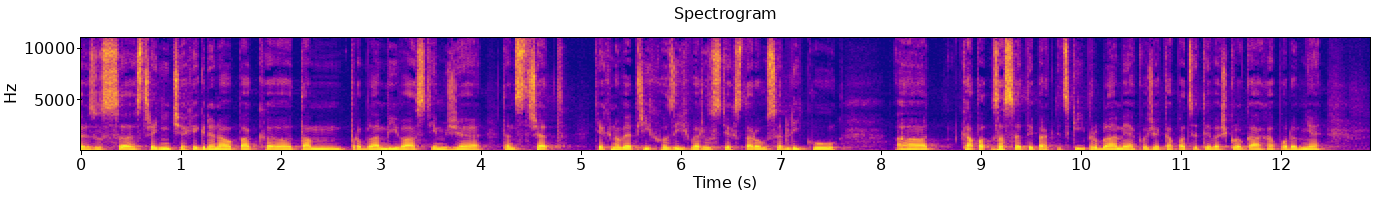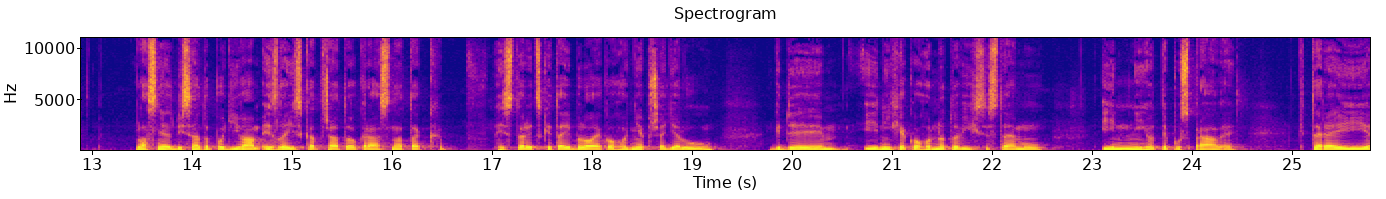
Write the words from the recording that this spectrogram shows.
versus uh, střední Čechy, kde naopak uh, tam problém bývá s tím, že ten střed těch nově příchozích versus těch starou sedlíků zase ty praktické problémy, jakože kapacity ve školkách a podobně, Vlastně, když se na to podívám i z hlediska třeba toho krásna, tak historicky tady bylo jako hodně předělů, kdy jiných jako hodnotových systémů, jiného typu zprávy, který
